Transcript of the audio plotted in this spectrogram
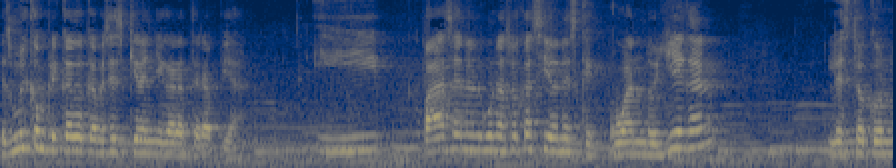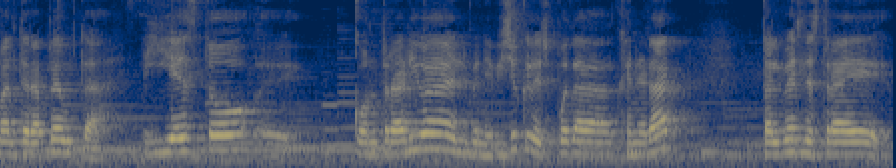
es muy complicado que a veces quieran llegar a terapia. Y pasa en algunas ocasiones que cuando llegan les toca un mal terapeuta. Y esto, eh, contrario al beneficio que les pueda generar, tal vez les trae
